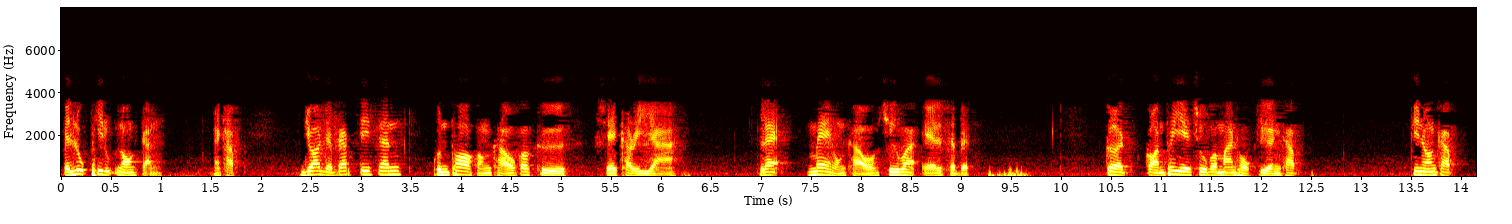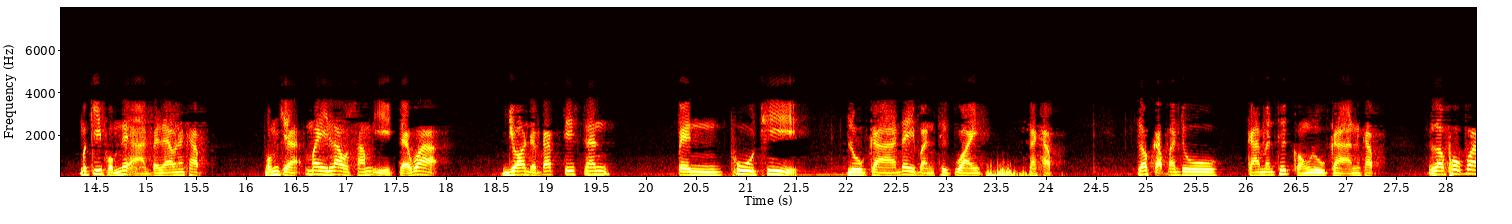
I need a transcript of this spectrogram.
เป็นลูกพี่ลูกน้องกัน นะครับ ยอห์นเดอะแบปติสนั้น คุณพ่อของเขาก็คือเซคาริยา และแม่ของเขาชื่อว่าเอลิซาเบธเกิดก่อนพระเยซูประมาณหกเดือนครับ พี่น้องครับ เมื่อกี้ผมได้อ่านไปแล้วนะครับ ผมจะไม่เล่าซ้ำอีก แต่ว่ายอห์น the Baptist นั้นเป็นผู้ที่ลูกาได้บันทึกไว้นะครับเรากลับมาดูการบันทึกของลูกานะครับ เราพบว่า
